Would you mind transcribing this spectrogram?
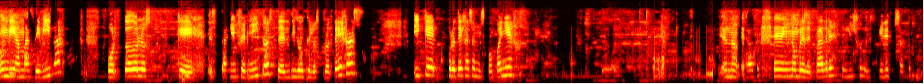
un día más de vida, por todos los que están enfermitos, te digo que los protejas y que protejas a mis compañeros. En el nombre del Padre, del Hijo, del Espíritu Santo.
